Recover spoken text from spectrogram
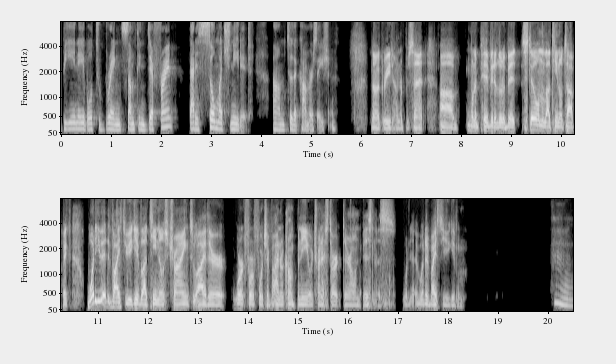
being able to bring something different that is so much needed um, to the conversation. No, agreed, hundred percent. Um, Want to pivot a little bit, still on the Latino topic. What do you advise do you give Latinos trying to either work for a Fortune 500 company or trying to start their own business? What what advice do you give them? Hmm.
